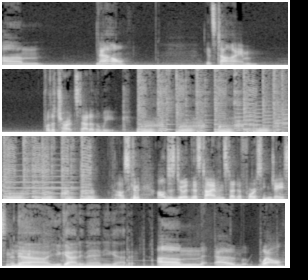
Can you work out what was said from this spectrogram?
Um, now, it's time for the chart stat of the week. I was gonna. I'll just do it this time instead of forcing Jason to do it. No, you got it, man. You got it. Um, uh, well,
